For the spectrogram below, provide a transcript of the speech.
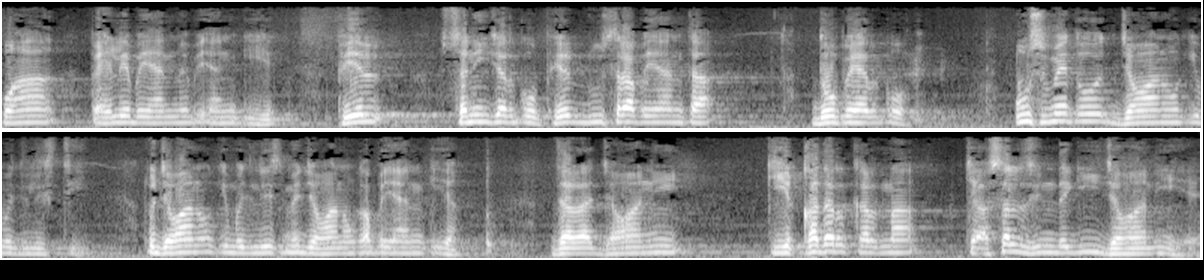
وہاں پہلے بیان میں بیان کیے پھر سنیچر کو پھر دوسرا بیان تھا، دوپہر کو۔ اس میں تو جوانوں کی مجلس تھی۔ تو جوانوں کی مجلس میں جوانوں کا بیان کیا۔ ذرا جوانی کی قدر کرنا کہ اصل زندگی جوانی ہے۔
